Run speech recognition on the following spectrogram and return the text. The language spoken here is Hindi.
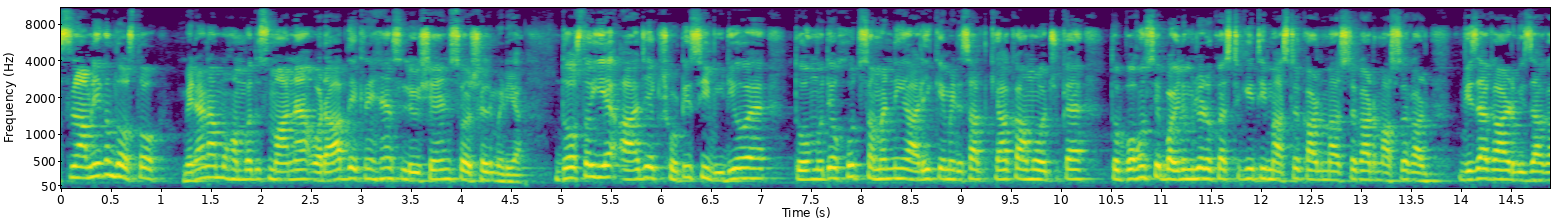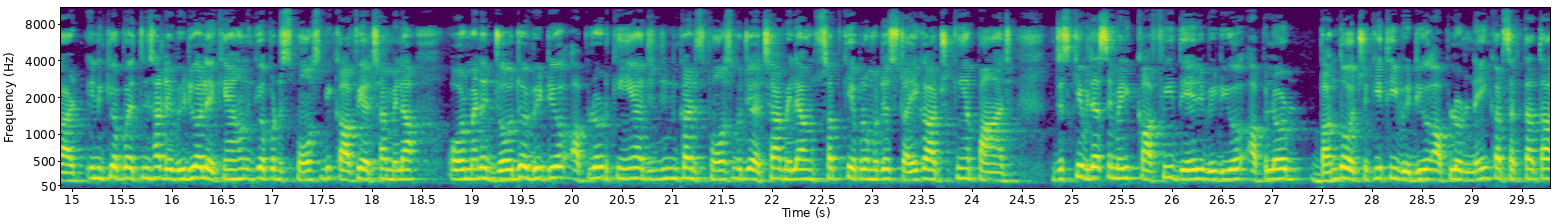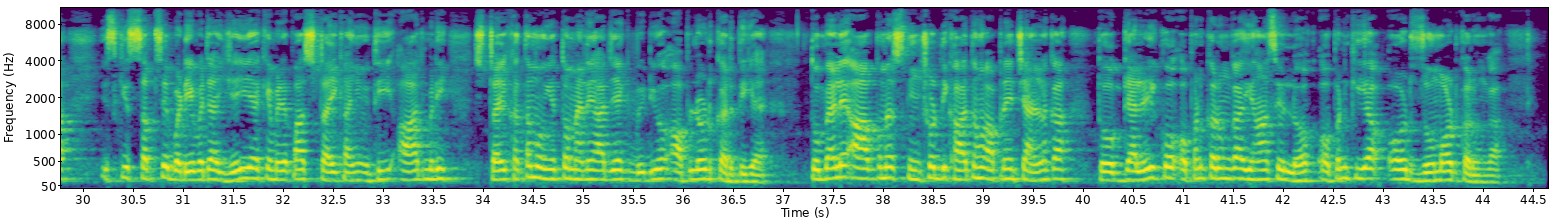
वालेकुम दोस्तों। मेरा नाम मोहम्मद उस्मान है और आप देख रहे हैं सोल्यूशन सोशल मीडिया दोस्तों, ये आज एक छोटी सी वीडियो है तो मुझे खुद समझ नहीं आ रही कि मेरे साथ क्या काम हो चुका है। तो बहुत से भाई ने मुझे रिक्वेस्ट की थी Mastercard Mastercard Mastercard Visa card Visa card इनके ऊपर इतनी सारी वीडियो लेके आए उनके ऊपर रिस्पॉन्स भी काफ़ी अच्छा मिला और मैंने जो जो वीडियो अपलोड किए हैं जिन जिनका रिस्पॉन्स मुझे अच्छा मिला, उन सब के ऊपर मुझे स्ट्राइक आ चुकी हैं पाँच, जिसकी वजह से मेरी काफ़ी देर वीडियो अपलोड बंद हो चुकी थी, वीडियो अपलोड नहीं कर सकता था। इसकी सबसे बड़ी वजह यही है कि मेरे पास स्ट्राइक आई हुई थी। आज मेरी स्ट्राइक ख़त्म हुई है तो मैंने आज एक वीडियो अपलोड कर दी है। तो पहले आपको मैं स्क्रीनशॉट दिखाता हूँ अपने चैनल का। तो गैलरी को ओपन करूँगा, यहाँ से लॉक ओपन किया और जूम आउट करूँगा।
